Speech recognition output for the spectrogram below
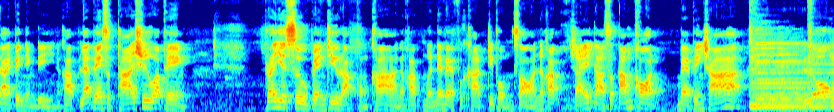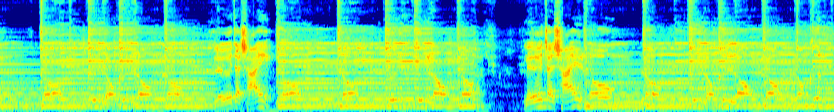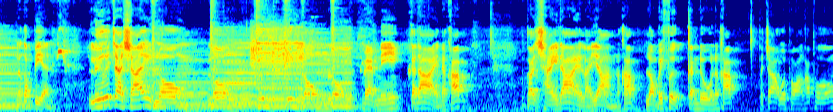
ได้เป็นอย่างดีนะครับ และเพลงสุดท้ายชื่อว่าเพลง พระเยซูเป็นที่รักของข้านะครับ เหมือนในแบบฝึกหัดที่ผมสอนนะครับ ใช้การสตัมคอร์ดแบบเพลงช้า ลง ลง ขึ้นลงขึ้นลงลง หรือจะใช้ลง ลง ขึ้นขึ้นลงลง หรือจะใช้ลง ลง ขึ้นลงขึ้นลงลงลงขึ้น แล้วก็เปลี่ยน หรือจะใช้ลง ลง ขึ้นขึ้นลงลงแบบนี้ก็ได้นะครับ ก็ใช้ได้หลายอย่างนะครับ ลองไปฝึกกันดูนะครับ พระเจ้าอวยพรครับผม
